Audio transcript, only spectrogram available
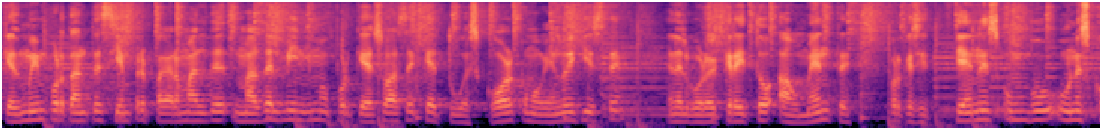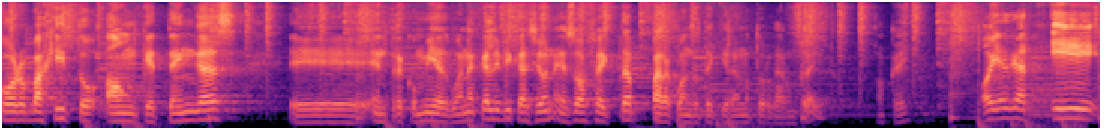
que es muy importante siempre pagar más, de, más del mínimo porque eso hace que tu score, como bien lo dijiste, en el buro de crédito aumente. Porque si tienes un, un score bajito, aunque tengas, eh, entre comillas, buena calificación, eso afecta para cuando te quieran otorgar un crédito. Ok. Oye, Edgar, y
